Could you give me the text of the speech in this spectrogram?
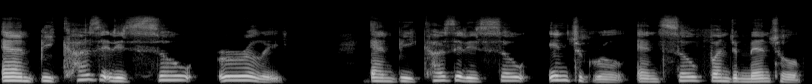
And because it is so early and because it is so integral and so fundamental,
